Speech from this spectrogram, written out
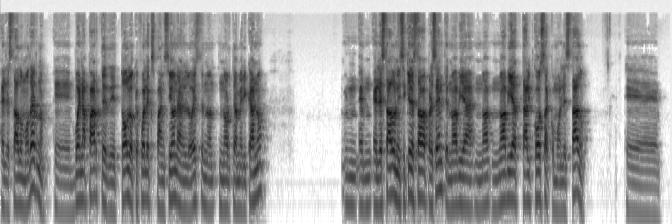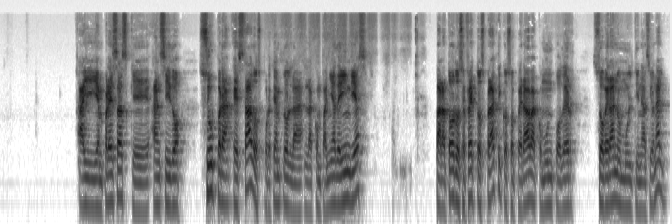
el Estado moderno. Eh, buena parte de todo lo que fue la expansión al oeste norteamericano, mm, el Estado ni siquiera estaba presente, no había, no, había tal cosa como el Estado. Eh, hay empresas que han sido supraestados, por ejemplo, la, Compañía de Indias, para todos los efectos prácticos, operaba como un poder soberano multinacional.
